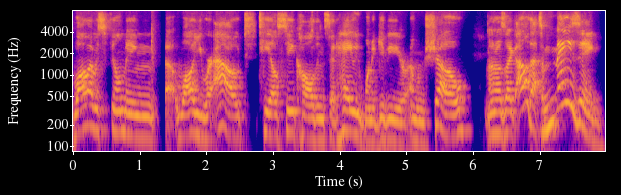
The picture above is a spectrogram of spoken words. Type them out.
while I was filming, uh, while you were out, TLC called and said, Hey, we want to give you your own show. And I was like, Oh, that's amazing.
